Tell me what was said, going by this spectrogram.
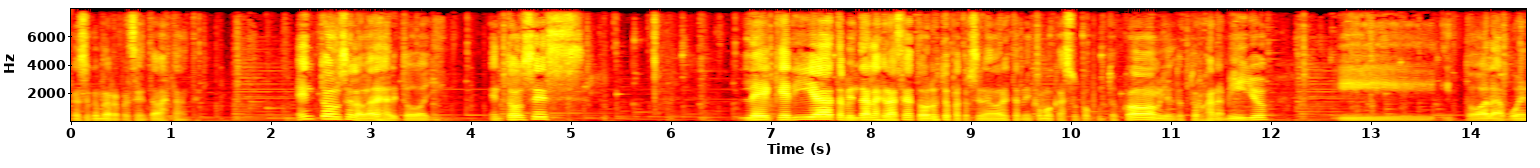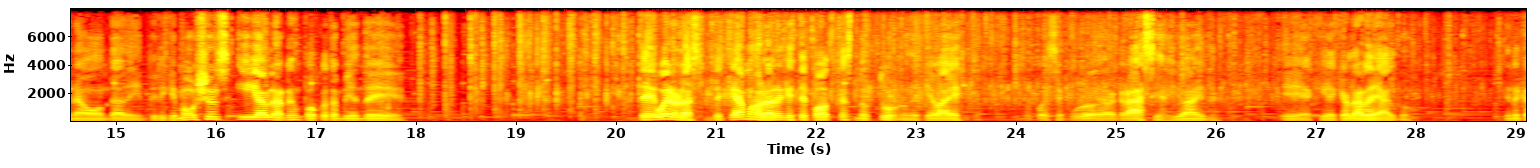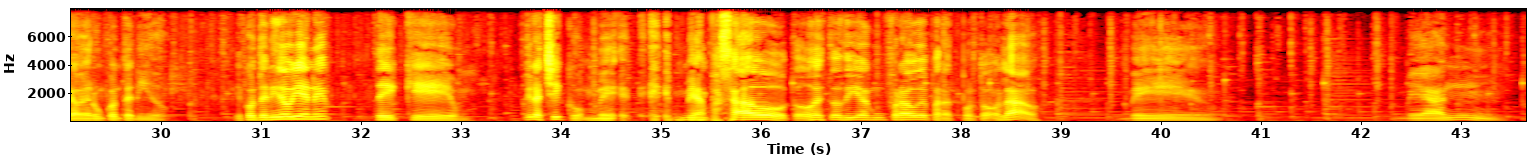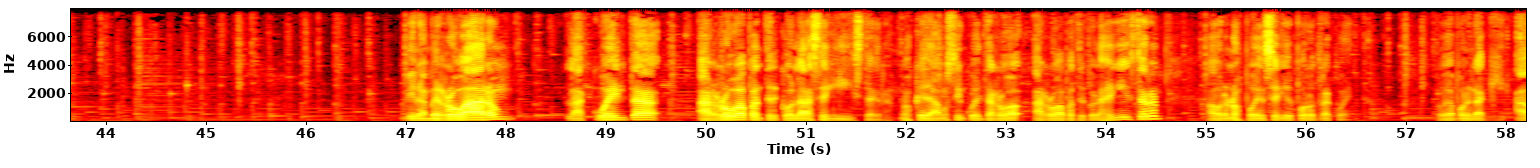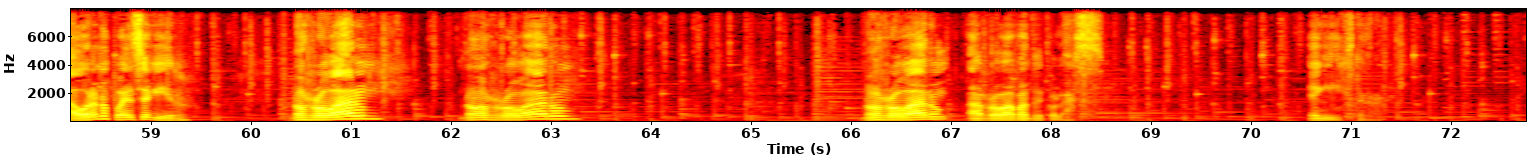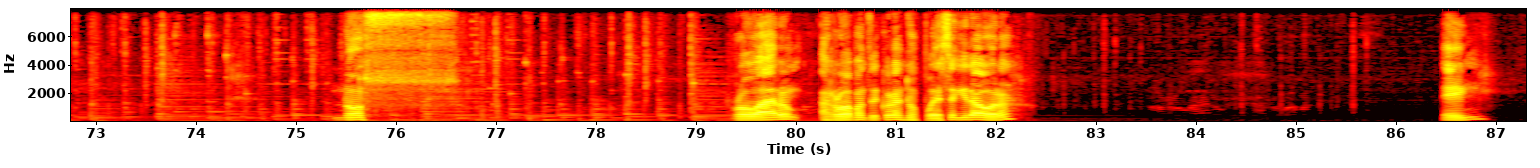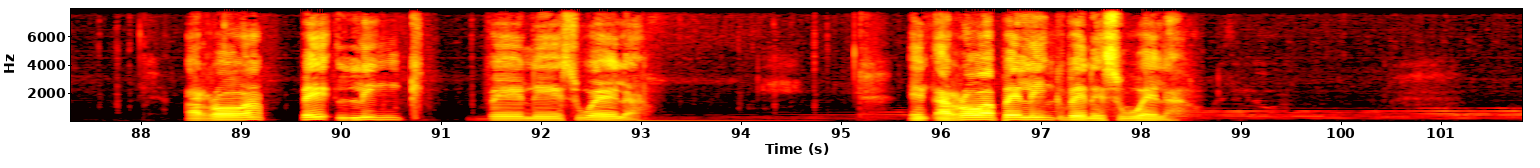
Canción que me representa bastante. Entonces la voy a dejar y todo allí. Entonces, le quería también dar las gracias a todos nuestros patrocinadores, también como casupo.com y el doctor Jaramillo y, y, toda la buena onda de Empiric Emotions y hablarles un poco también de, de bueno, las, de qué vamos a hablar en este podcast nocturno, de qué va esto. No puede ser puro de dar gracias y vaina. Eh, aquí hay que hablar de algo. Tiene que haber un contenido. El contenido viene de que, mira chico, me, me han pasado todos estos días un fraude para, por todos lados. Me, me han... Mira, me robaron la cuenta arroba pantricolás en Instagram. Nos quedamos 50 arroba, arroba pantricolás en Instagram. Ahora nos pueden seguir por otra cuenta. Lo voy a poner aquí. Ahora nos pueden seguir. Nos robaron. Nos robaron. Nos robaron arroba pantricolás en Instagram. Nos robaron arroba pantrícolas. Nos puede seguir ahora en arroba plink Venezuela. En arroba plink Venezuela.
